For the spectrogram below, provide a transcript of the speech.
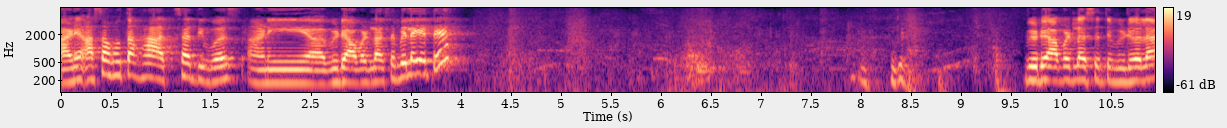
आणि असा होता हा आजचा दिवस आणि व्हिडिओ आवडला असा बेला येते? व्हिडिओ आवडला असेल तर व्हिडिओला?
